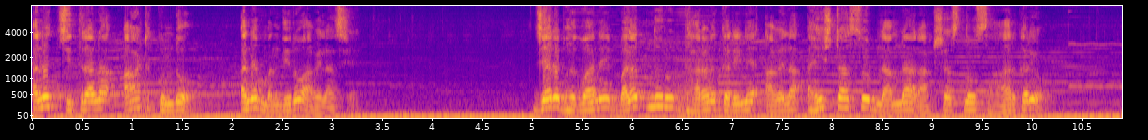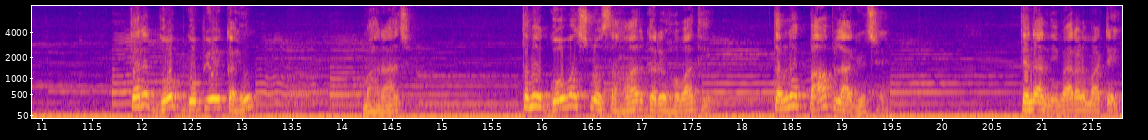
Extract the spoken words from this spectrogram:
અને ચિત્રાના આઠ કુંડો અને મંદિરો આવેલા છે જ્યારે ભગવાને બળદનું રૂપ ધારણ કરીને આવેલા અહિષ્ટાસુર નામના રાક્ષસનો સંહાર કર્યો ત્યારે ગોપ ગોપીઓએ કહ્યું મહારાજ તમે ગોવંશનો સંહાર કર્યો હોવાથી તમને પાપ લાગ્યું છે તેના નિવારણ માટે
